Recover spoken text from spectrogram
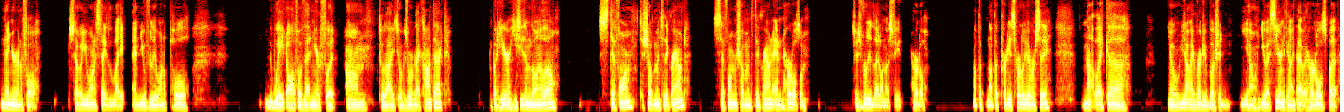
then you're going to fall. So you want to stay light, and you really want to pull weight off of that near foot um, to allow you to absorb that contact. But here he sees him going low, stiff arm to shove him into the ground, stiff arm to shove him into the ground, and hurdles him. So he's really light on those feet. Hurdle not the not the prettiest hurdle you ever see. Not like uh, you know, you don't like Reggie Bush at you know USC or anything like that with hurdles, but I'm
